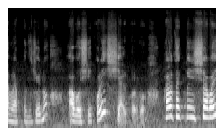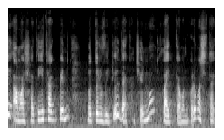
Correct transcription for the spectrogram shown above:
আমি আপনাদের জন্য অবশ্যই করে শেয়ার করব। ভালো থাকবেন সবাই, আমার সাথেই থাকবেন। নতুন ভিডিও দেখার জন্য লাইক কমেন্ট করে পাশে থাকবেন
